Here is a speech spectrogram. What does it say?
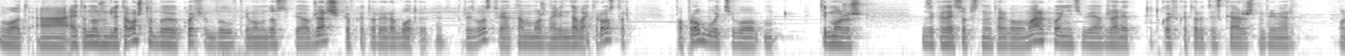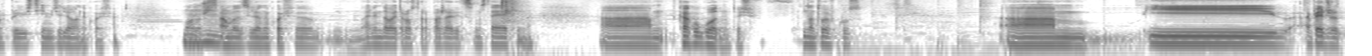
Вот. А это нужно для того, чтобы кофе был в прямом доступе у обжарщиков, которые работают на этом производстве, а там можно арендовать ростер, попробовать его. Ты можешь заказать собственную торговую марку, они тебе обжарят тот кофе, который ты скажешь, например, можешь привезти им зеленый кофе. Можешь mm-hmm. сам этот зеленый кофе арендовать ростер, пожарить самостоятельно. А, как угодно, то есть на твой вкус. А, и опять же,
